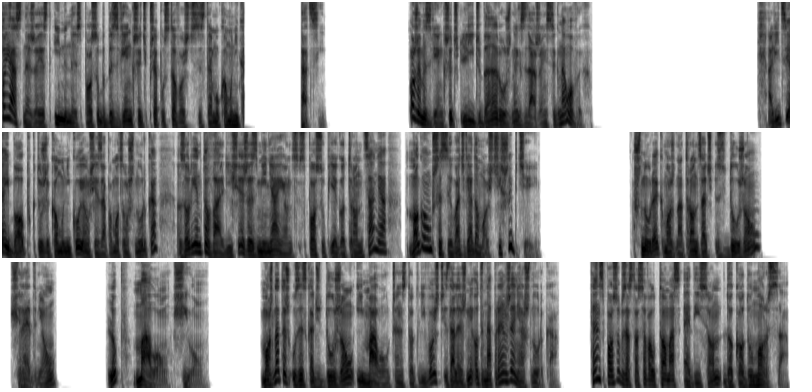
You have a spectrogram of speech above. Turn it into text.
To jasne, że jest inny sposób, by zwiększyć przepustowość systemu komunikacji. Możemy zwiększyć liczbę różnych zdarzeń sygnałowych. Alicja i Bob, którzy komunikują się za pomocą sznurka, zorientowali się, że zmieniając sposób jego trącania, mogą przesyłać wiadomości szybciej. Sznurek można trącać z dużą, średnią lub małą siłą. Można też uzyskać dużą i małą częstotliwość zależnie od naprężenia sznurka. Ten sposób zastosował Thomas Edison do kodu Morsa.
